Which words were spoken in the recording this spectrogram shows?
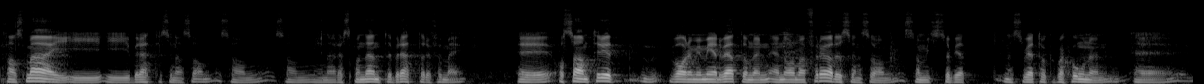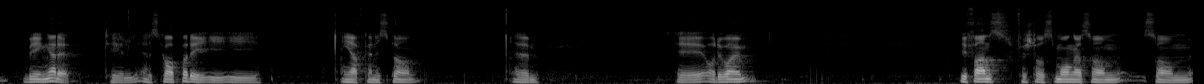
fanns med i, i berättelserna som, som, som mina respondenter berättade för mig. Eh, och samtidigt var de medvetna om den enorma förödelsen som, som Sovjet, Sovjetockupationen eh, bringade till, eller skapade i, i, i Afghanistan. Um, eh, och det var en, det fanns förstås många som, som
